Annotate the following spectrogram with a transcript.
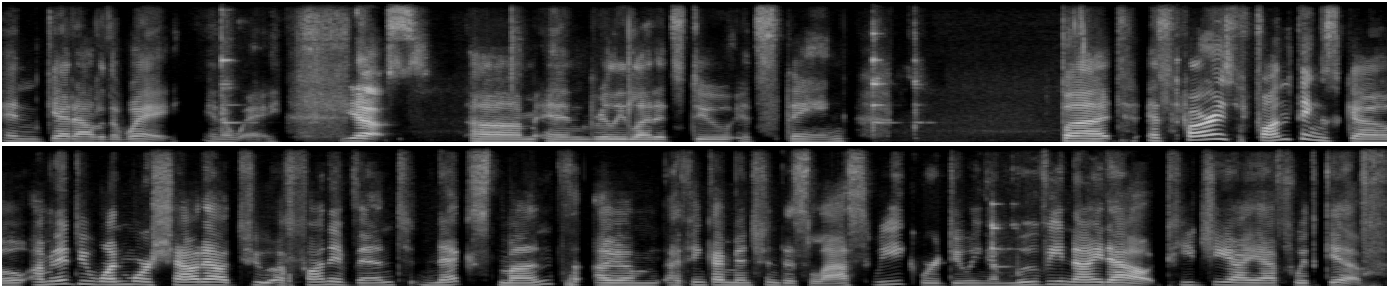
and get out of the way in a way. Yes. Um, and really let it do its thing. But as far as fun things go, I'm going to do one more shout out to a fun event next month. Um, I think I mentioned this last week. We're doing a movie night out, TGIF with GIF.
